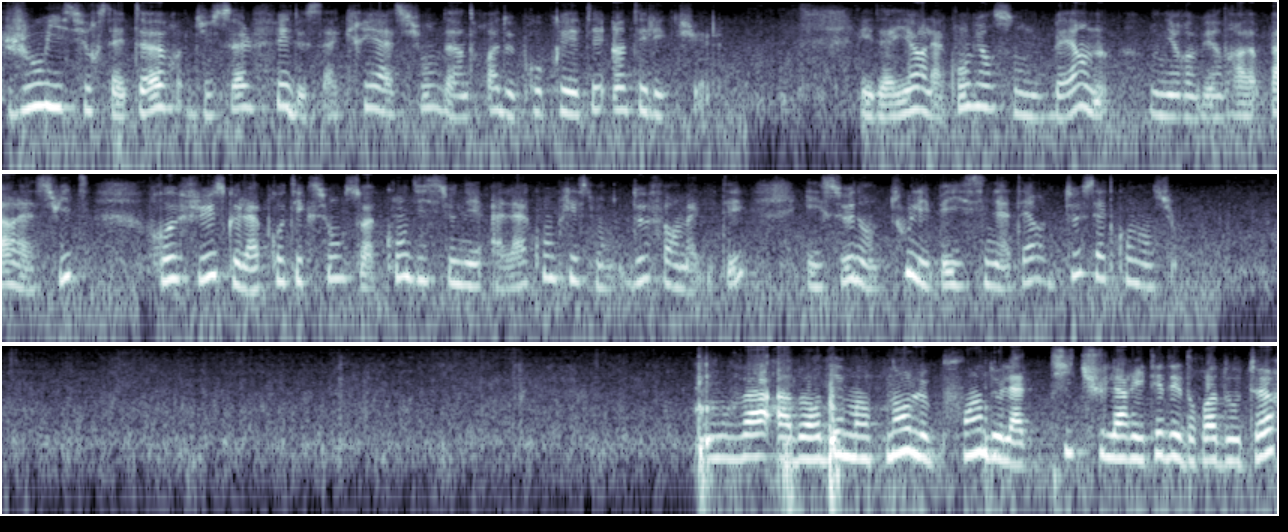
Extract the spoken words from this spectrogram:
jouit sur cette œuvre du seul fait de sa création d'un droit de propriété intellectuelle. Et d'ailleurs, la Convention de Berne, on y reviendra par la suite, refuse que la protection soit conditionnée à l'accomplissement de formalités, et ce dans tous les pays signataires de cette Convention. On va aborder maintenant le point de la titularité des droits d'auteur,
